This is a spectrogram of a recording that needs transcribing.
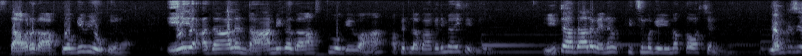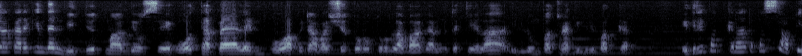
ස්ථාවර ගාස්තුවක් ගෙවිය යුතු වෙනවා. ඒ අදාළ නාමික ගාස්තුව ගෙවා අපිට ලබා ගැනීම අයිති තියෙනවා. ඊට අදාළ වෙන කිසිම ගෙවීමක් අවශ්‍ය නැහැ. යම්කිසි ආකාරයකින් දැන් විද්‍යුත් මාධ්‍ය ඔස්සේ හෝ තැපෑලෙන් හෝ අපිට අවශ්‍ය තොරතුරු ලබා ගන්නට කියලා ඉල්ලුම් පත්‍රයක් ඉදිරිපත් කරනවා. ඉදිරිපත් කරාට පස්සේ අපි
